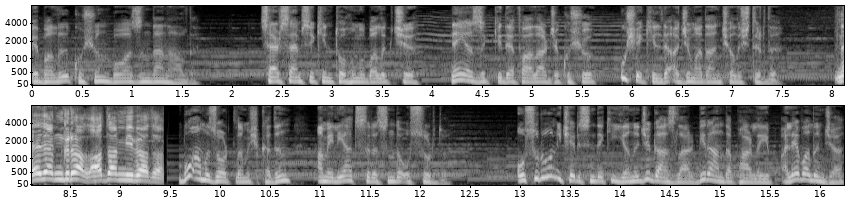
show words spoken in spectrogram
ve balığı kuşun boğazından aldı. Sersemsikin tohumu balıkçı, ne yazık ki defalarca kuşu bu şekilde acımadan çalıştırdı. Neden kral? Adam gibi adam. Bu amızortlamış kadın ameliyat sırasında osurdu. Osuruğun içerisindeki yanıcı gazlar bir anda parlayıp alev alınca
